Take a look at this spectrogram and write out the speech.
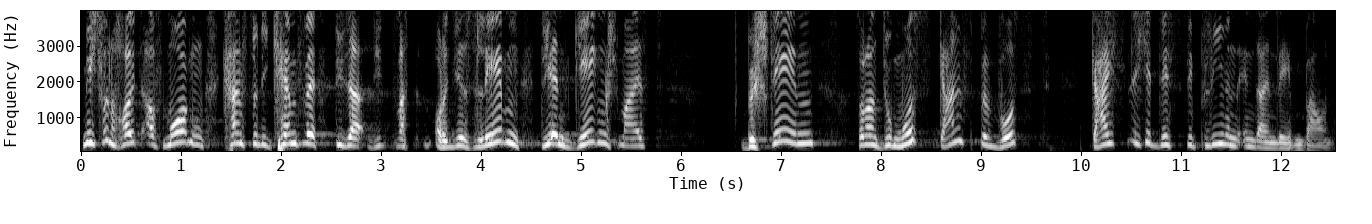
Nicht von heute auf morgen kannst du die Kämpfe dieser, die, was, oder dieses Leben dir entgegenschmeißt, bestehen, sondern du musst ganz bewusst geistliche Disziplinen in dein Leben bauen.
